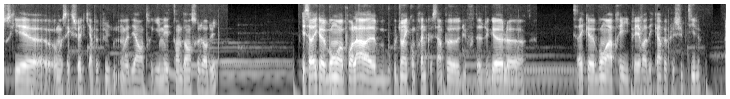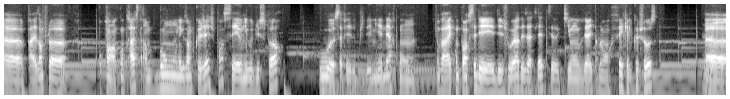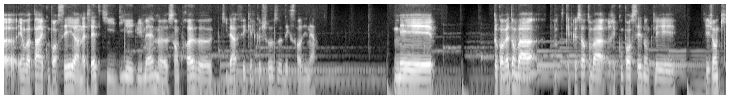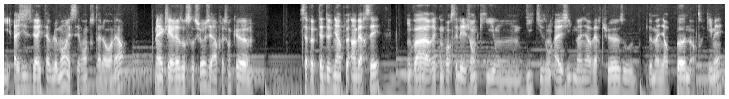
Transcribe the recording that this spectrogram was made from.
tout ce qui est euh, homosexuel, qui est un peu plus, on va dire, entre guillemets, tendance aujourd'hui. Et c'est vrai que, bon, pour là, euh, beaucoup de gens ils comprennent que c'est un peu du foutage de gueule. Euh. C'est vrai que, bon, après, il peut y avoir des cas un peu plus subtils. par exemple, pour prendre en contraste, un bon exemple que j'ai, je pense, c'est au niveau du sport, où ça fait depuis des millénaires qu'on va récompenser des, joueurs, des athlètes qui ont véritablement fait quelque chose euh, et on va pas récompenser un athlète qui dit lui-même euh, sans preuve euh, qu'il a fait quelque chose d'extraordinaire. Mais donc en fait on va en quelque sorte on va récompenser donc les, les gens qui agissent véritablement et c'est vraiment tout à leur honneur. Mais avec les réseaux sociaux j'ai l'impression que ça peut peut-être devenir un peu inversé. On va récompenser les gens qui ont dit qu'ils ont agi de manière vertueuse ou de manière bonne entre guillemets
